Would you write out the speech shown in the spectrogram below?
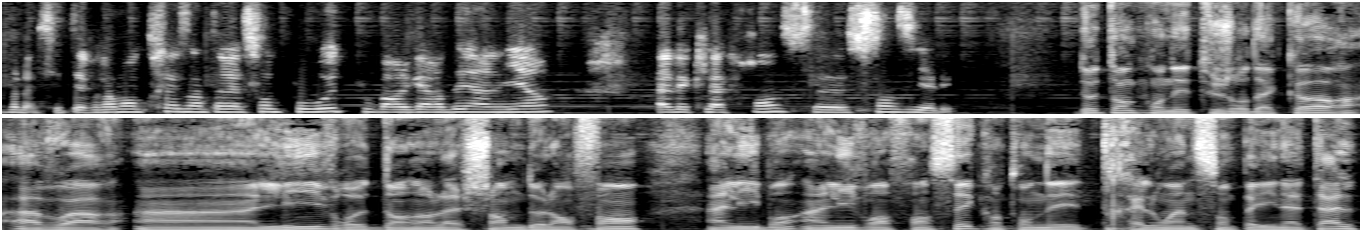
voilà, c'était vraiment très intéressant pour eux de pouvoir garder un lien avec la France euh, sans y aller. D'autant qu'on est toujours d'accord, avoir un livre dans la chambre de l'enfant, un livre, en français, quand on est très loin de son pays natal,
